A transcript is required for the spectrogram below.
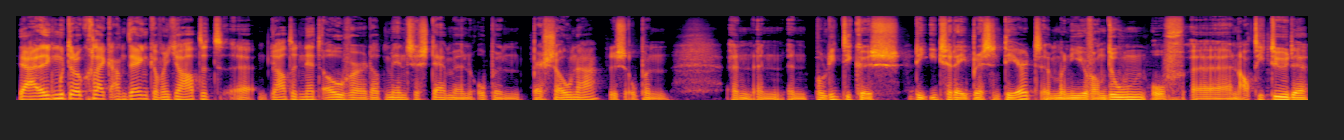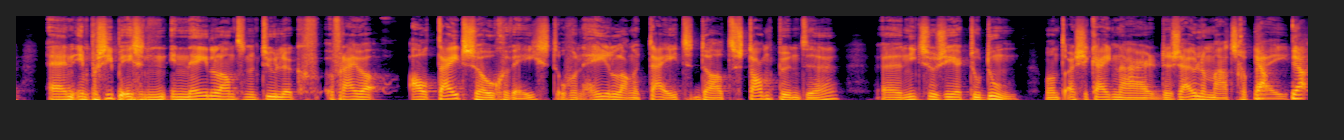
ja, ik moet er ook gelijk aan denken. Want je had, het, eh, je had het net over dat mensen stemmen op een persona. Dus op een, een, een, een politicus die iets representeert. Een manier van doen of eh, een attitude. En in principe is in, in Nederland natuurlijk vrijwel altijd zo geweest, of een hele lange tijd, dat standpunten eh, niet zozeer toe doen. Want als je kijkt naar de zuilenmaatschappij, ja,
